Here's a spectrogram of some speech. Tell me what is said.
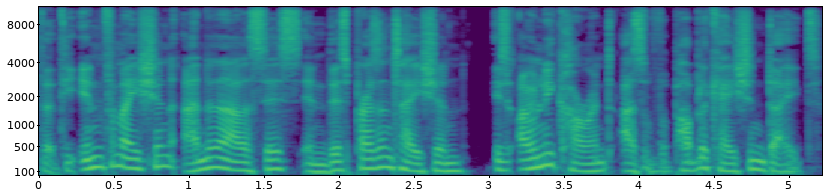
that the information and analysis in this presentation is only current as of the publication date.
